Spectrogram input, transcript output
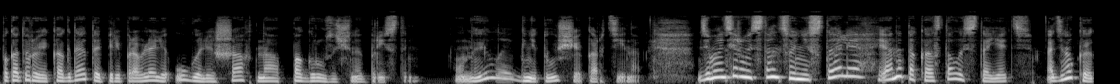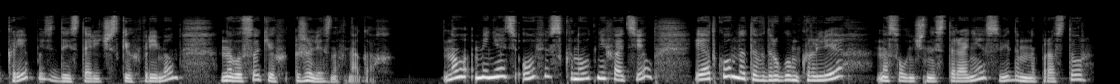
по которой когда-то переправляли уголь из шахт на погрузочную пристань. Унылая, гнетущая картина. Демонтировать станцию не стали, и она так и осталась стоять. Одинокая крепость до исторических времен на высоких железных ногах. Но менять офис Кнут не хотел, и от комнаты в другом крыле, на солнечной стороне, с видом на простор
